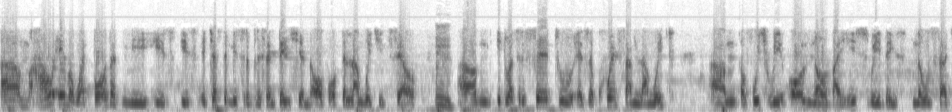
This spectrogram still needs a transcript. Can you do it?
Um, however, what bothered me is is just a misrepresentation of, of the language itself. Mm. Um, it was referred to as a Khoisan language um, of which we all know by history there is no such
